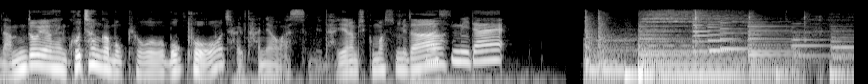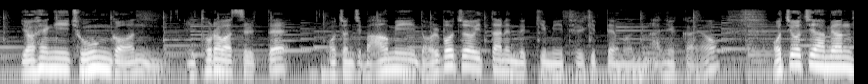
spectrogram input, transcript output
남도 여행 고창과 목표, 목포 잘 다녀왔습니다. 이하람 씨 고맙습니다. 고맙습니다. 여행이 좋은 건 돌아왔을 때 어쩐지 마음이 넓어져 있다는 느낌이 들기 때문 아닐까요? 어찌어찌 하면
